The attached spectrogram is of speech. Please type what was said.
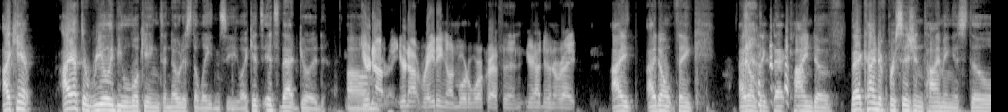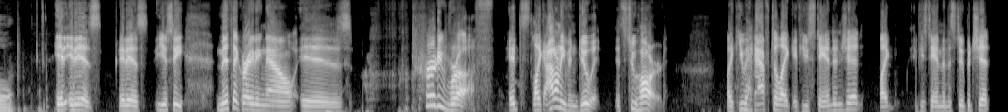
I can't, I have to really be looking to notice the latency. Like it's it's that good. Um, you're not you're not rating on World of Warcraft. Then you're not doing it right. I I don't think I don't think that kind of that kind of precision timing is still It it is. It is. You see, Mythic raiding now is pretty rough. It's like I don't even do it. It's too hard. Like you have to like if you stand in shit, like if you stand in the stupid shit,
